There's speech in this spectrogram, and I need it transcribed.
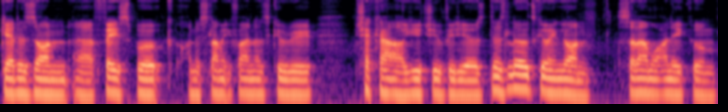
Get us on uh, Facebook on Islamic Finance Guru. Check out our YouTube videos. There's loads going on. Assalamu alaikum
